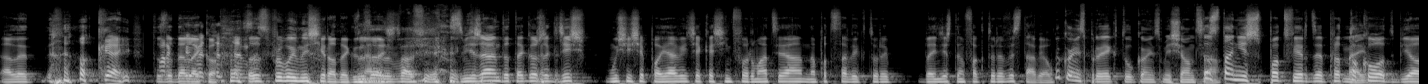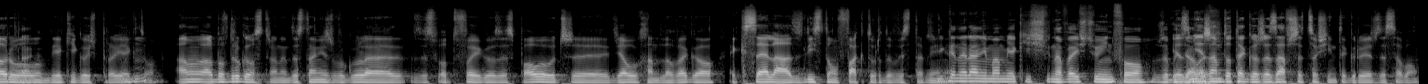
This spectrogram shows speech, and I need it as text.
ale, okej, to za daleko. To spróbujmy środek znaleźć. Właśnie. Zmierzałem do tego, że gdzieś musi się pojawić jakaś informacja, na podstawie której będziesz tę fakturę wystawiał. No koniec projektu, koniec miesiąca. Dostaniesz, potwierdzę, protokół Mail. odbioru Tak. jakiegoś projektu. A- Albo w drugą stronę, dostaniesz w ogóle od twojego zespołu czy działu handlowego Excela z listą faktur do I wystawienia. generalnie mam jakiś na wejściu info, żeby Ja działać. zmierzam do tego, że zawsze coś integrujesz ze sobą.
